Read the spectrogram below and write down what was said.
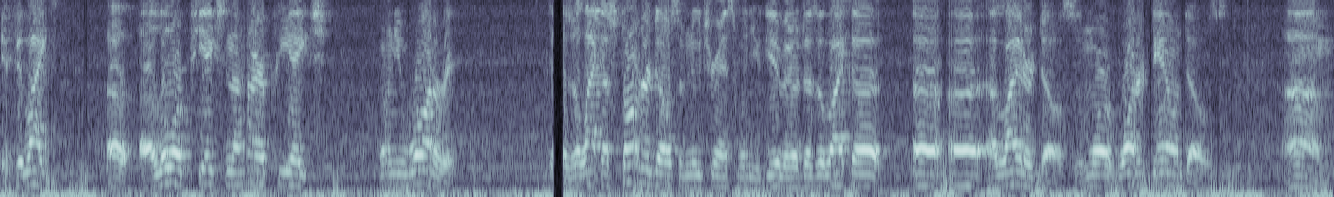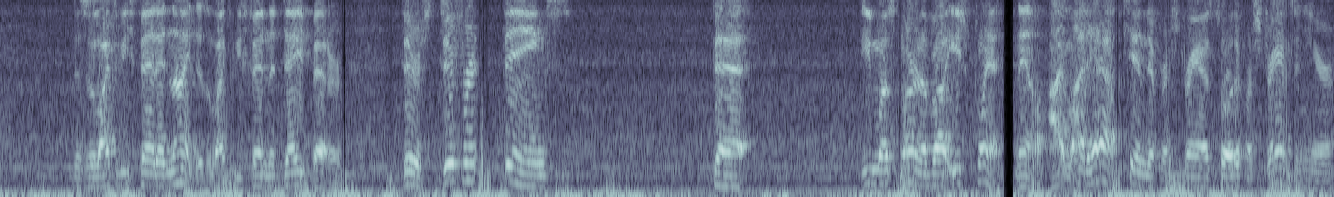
if it likes a, a lower pH and a higher pH when you water it. Does it like a starter dose of nutrients when you give it, or does it like a, a, a, a lighter dose, a more watered down dose? Um, does it like to be fed at night? Does it like to be fed in the day better? There's different things that you must learn about each plant. Now, I might have 10 different strands, 12 different strands in here,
